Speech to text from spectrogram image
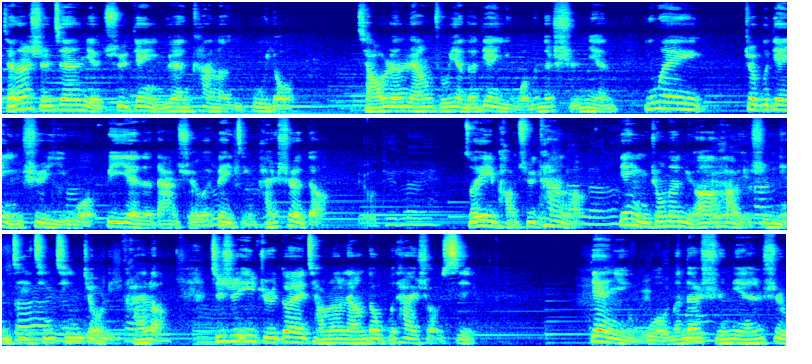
前段时间也去电影院看了一部由乔任梁主演的电影《我们的十年》，因为这部电影是以我毕业的大学为背景拍摄的，所以跑去看了。电影中的女二号也是年纪轻轻就离开了，其实一直对乔任梁都不太熟悉。电影《我们的十年》是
